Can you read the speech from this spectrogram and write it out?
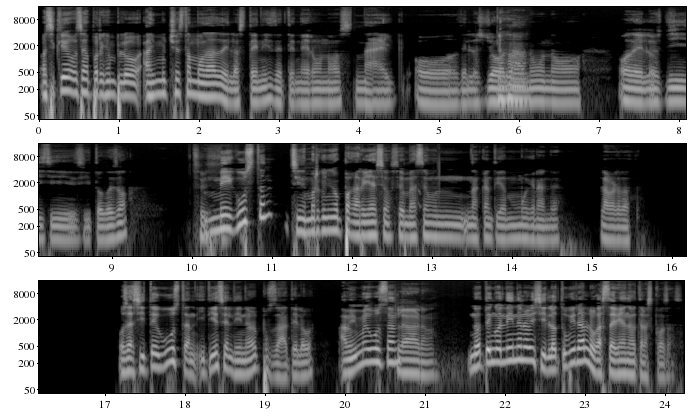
Así que, o sea, por ejemplo, hay mucho esta moda de los tenis de tener unos Nike o de los Jordan Ajá. 1 o de los Yeezys y todo eso. Sí, sí, Me gustan, sin embargo yo no pagaría eso, se me hace un- una cantidad muy grande, la verdad. O sea, si te gustan y tienes el dinero, pues dátelo. A mí me gustan, Claro. No tengo el dinero y si lo tuviera lo gastaría en otras cosas.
